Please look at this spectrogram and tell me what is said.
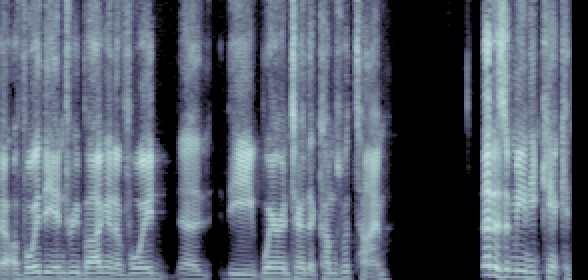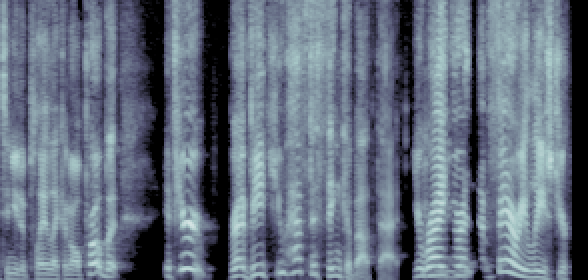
uh, avoid the injury bug and avoid uh, the wear and tear that comes with time. That doesn't mean he can't continue to play like an all pro, but if you're Brett Veach, you have to think about that. You're right. You're Mm-hmm. at the very least, you're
